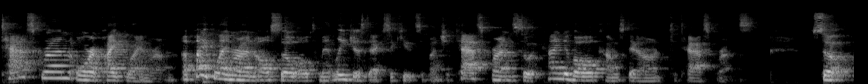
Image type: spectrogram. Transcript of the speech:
task run or a pipeline run. A pipeline run also ultimately just executes a bunch of task runs, so it kind of all comes down to task runs. So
